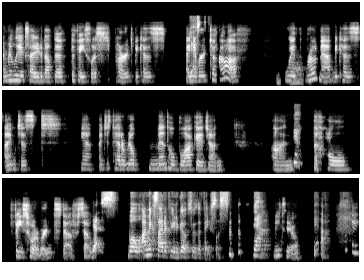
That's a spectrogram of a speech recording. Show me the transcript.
I'm really excited about the the faceless part because I Yes. never took off with Yeah. roadmap because I'm just yeah, I just had a real mental blockage on on Yeah. the whole face forward stuff. So Yes. Well, I'm excited for you to go through the faceless. Yeah. me too. Yeah. Okay.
